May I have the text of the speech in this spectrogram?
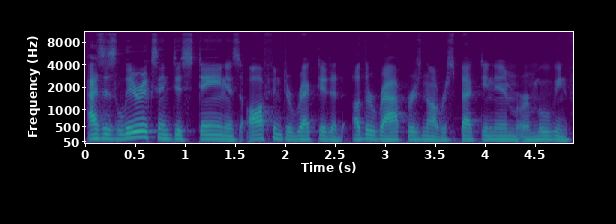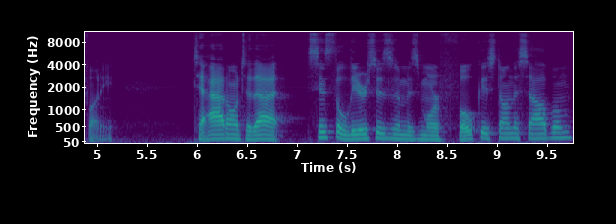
As his lyrics and disdain is often directed at other rappers not respecting him or moving funny. To add on to that, since the lyricism is more focused on this album,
